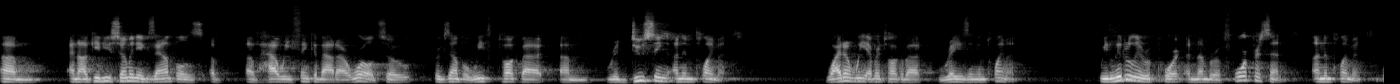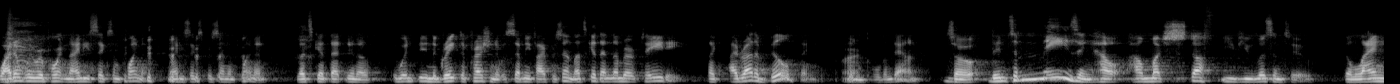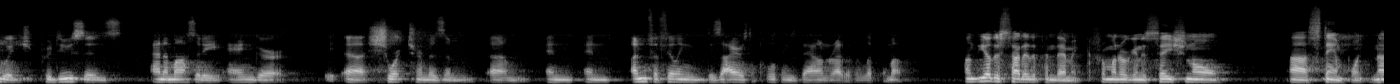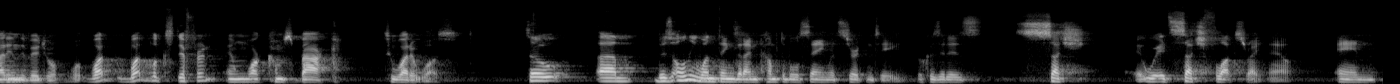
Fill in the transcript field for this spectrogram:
Um, and I'll give you so many examples of, of how we think about our world. So, for example, we talk about um, reducing unemployment. Why don't we ever talk about raising employment? We literally report a number of 4% unemployment. Why don't we report 96 employment, 96% employment? Let's get that, you know, in the Great Depression, it was 75%. Let's get that number up to 80. Like, I'd rather build things than pull them down. So then it's amazing how, how much stuff you, you listen to, the language produces animosity, anger, uh, short-termism, um, and, and unfulfilling desires to pull things down rather than lift them up. On the other side of the pandemic, from an organizational uh, standpoint, not individual, what, what looks different and what comes back to what it was? So um, there's only one thing that I'm comfortable saying with certainty because it is such it's such flux right now, and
